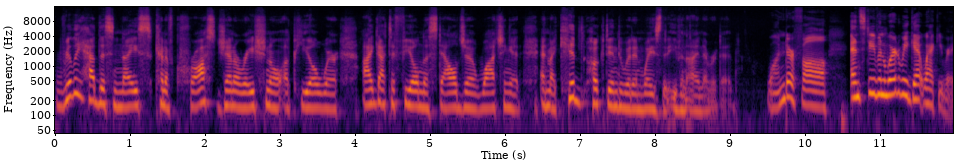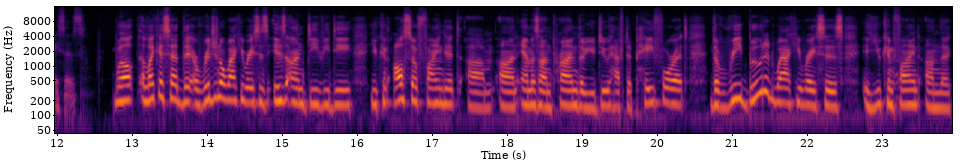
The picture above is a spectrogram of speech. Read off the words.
really had this nice kind of cross generational appeal where I got to feel nostalgia watching it, and my kid hooked into it in ways that even I never did. Wonderful. And Stephen, where do we get Wacky Races? Well, like I said, the original Wacky Races is on DVD. You can also find it um, on Amazon Prime, though you do have to pay for it. The rebooted Wacky Races you can find on the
